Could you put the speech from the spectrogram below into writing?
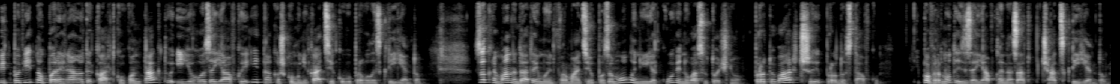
Відповідно, переглянути картку контакту і його заявки, і також комунікацію, яку ви провели з клієнтом. Зокрема, надати йому інформацію по замовленню, яку він у вас уточнював, про товар чи про доставку, і повернутися з заявкою назад в чат з клієнтом.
